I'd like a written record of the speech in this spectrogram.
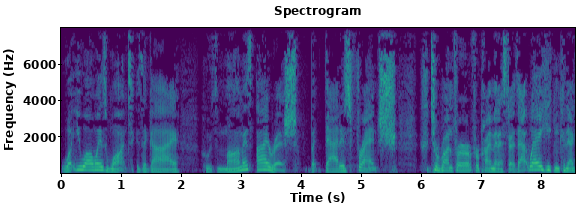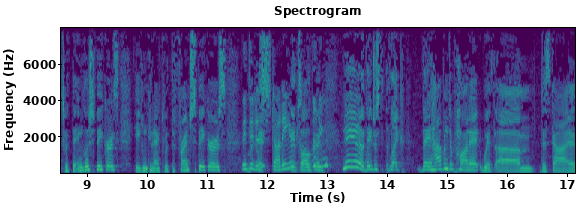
what you always want is a guy whose mom is Irish, but dad is French to run for, for prime minister. That way he can connect with the English speakers, he can connect with the French speakers. They did a It- study It's all good. No, no, no. They just, like, they happened upon it with, um, this guy,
